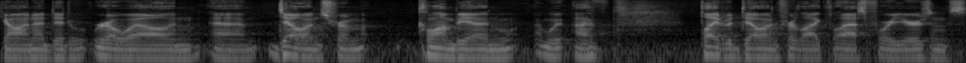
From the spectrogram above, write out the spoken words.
Yana did real well, and um, Dylan's from Columbia, and we, I've played with Dylan for like the last four years, and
